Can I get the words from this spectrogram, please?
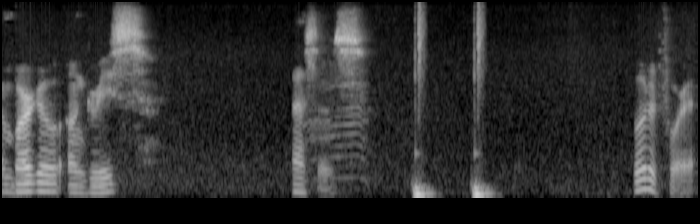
Embargo on Greece passes. Voted for it.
